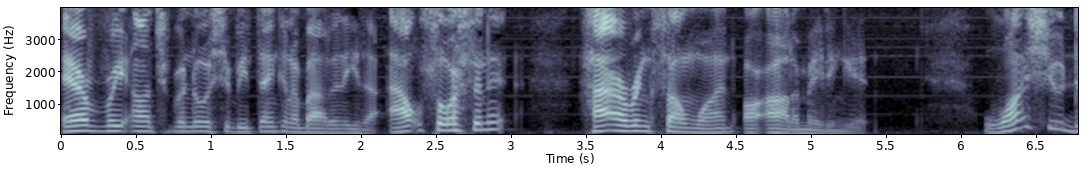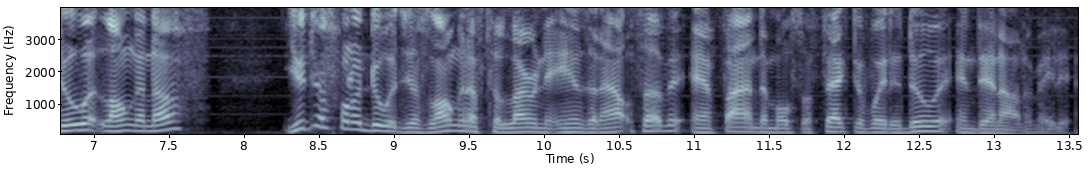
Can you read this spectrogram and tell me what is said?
Every entrepreneur should be thinking about it either outsourcing it, hiring someone, or automating it. Once you do it long enough, you just want to do it just long enough to learn the ins and outs of it and find the most effective way to do it and then automate it.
